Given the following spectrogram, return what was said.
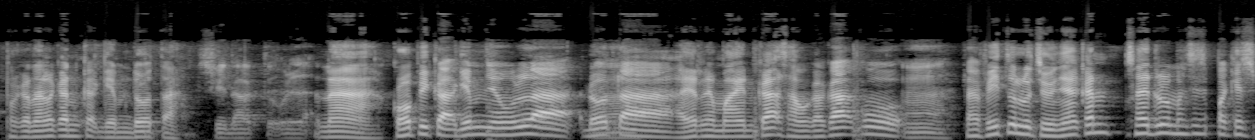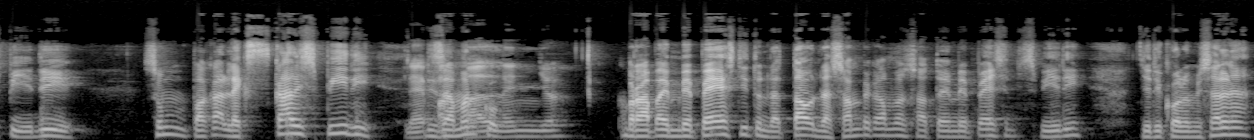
perkenalkan kak game Dota. Out to Ula. Nah, kopi kak gamenya Ula Dota. Akhirnya main kak sama kakakku. Ah, Tapi itu lucunya kan saya dulu masih pakai Speedy. Sumpah kak, lag sekali Speedy. Di Lepak zamanku Pal Ninja. berapa Mbps gitu nggak tahu udah sampai kapan satu Mbps itu Speedy. Jadi kalau misalnya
